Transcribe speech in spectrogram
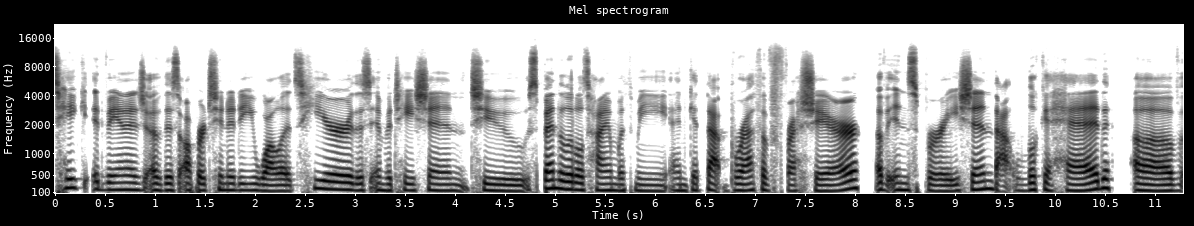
take advantage of this opportunity while it's here, this invitation to spend a little time with me and get that breath of fresh air, of inspiration, that look ahead of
